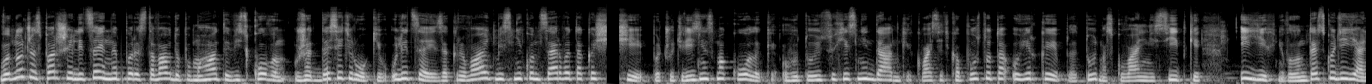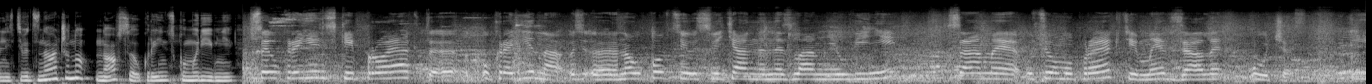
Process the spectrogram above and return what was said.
Водночас перший ліцей не переставав допомагати військовим. Уже 10 років у ліцеї закривають місні консерви та кащі, печуть різні смаколики, готують сухі сніданки, квасять капусту та огірки, плетуть маскувальні сітки. І їхню волонтерську діяльність відзначено на всеукраїнському рівні. Всеукраїнський проект е, Україна е, науковці освітяни незламні у війні. Саме у цьому проєкті ми взяли участь. І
